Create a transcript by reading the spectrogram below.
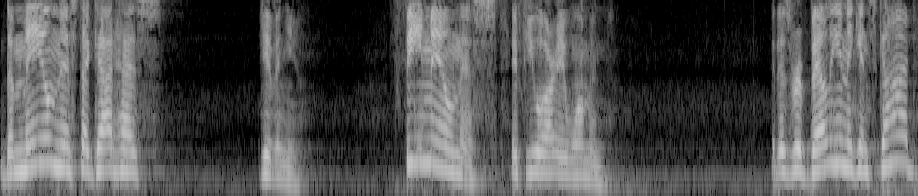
the maleness that God has given you. Femaleness, if you are a woman. It is rebellion against God.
